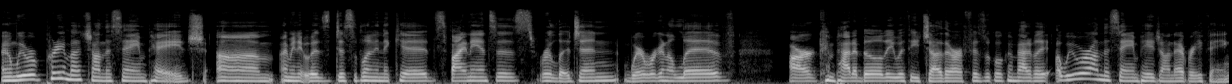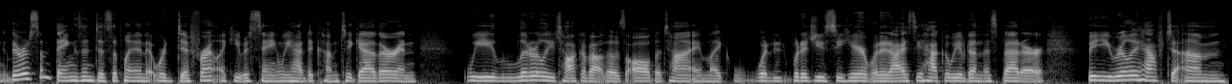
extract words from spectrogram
and we were pretty much on the same page. Um, I mean, it was disciplining the kids, finances, religion, where we're going to live, our compatibility with each other, our physical compatibility. We were on the same page on everything. There were some things in disciplining that were different, like he was saying, we had to come together and we literally talk about those all the time. Like, what did what did you see here? What did I see? How could we have done this better? But you really have to um,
